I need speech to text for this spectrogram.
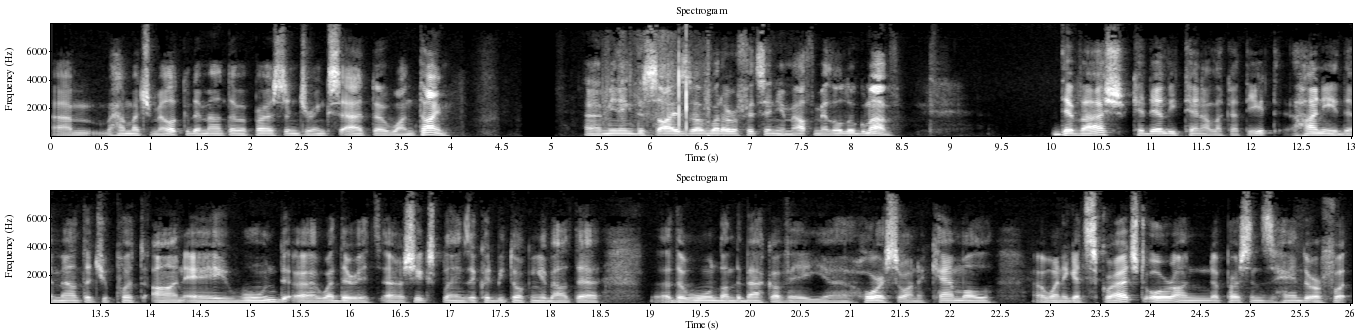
um, how much milk? The amount of a person drinks at uh, one time. Uh, meaning the size of whatever fits in your mouth, melolugmav. Devash kedeli ten alakatit. Honey, the amount that you put on a wound, uh, whether it's, uh, she explains it could be talking about the uh, the wound on the back of a uh, horse or on a camel when it gets scratched, or on a person's hand or foot.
